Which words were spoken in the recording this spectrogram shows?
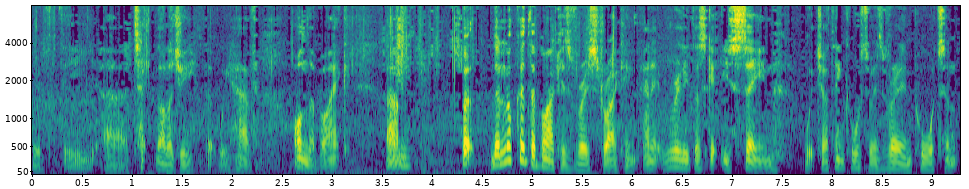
with the uh, technology that we have on the bike. Um, but the look of the bike is very striking and it really does get you seen, which I think also is very important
